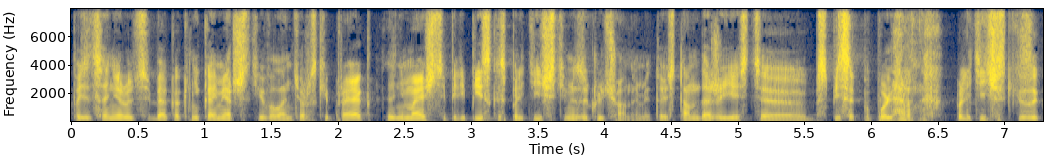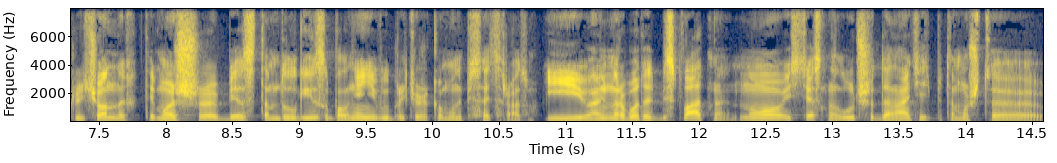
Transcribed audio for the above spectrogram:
позиционируют себя как некоммерческий волонтерский проект, занимающийся перепиской с политическими заключенными. То есть там даже есть э, список популярных политических заключенных. Ты можешь э, без там долгих заполнений выбрать уже, кому написать сразу. И они работают бесплатно, но, естественно, лучше донатить, потому что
